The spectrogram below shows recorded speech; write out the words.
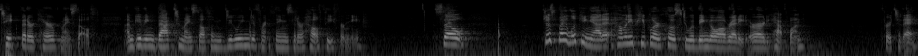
take better care of myself. I'm giving back to myself, I'm doing different things that are healthy for me. So, just by looking at it, how many people are close to a bingo already or already have one for today?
